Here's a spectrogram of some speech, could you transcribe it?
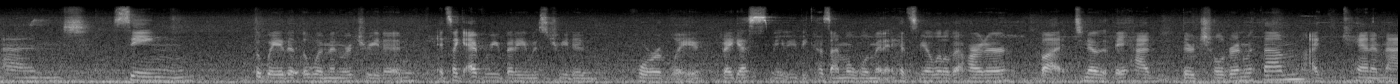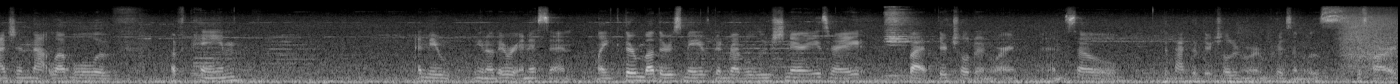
and seeing the way that the women were treated. It's like everybody was treated horribly, but I guess maybe because I'm a woman, it hits me a little bit harder. But to know that they had their children with them, I can't imagine that level of, of pain. And they, you know, they were innocent. Like their mothers may have been revolutionaries, right? But their children weren't. And so the fact that their children were in prison was, was hard.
